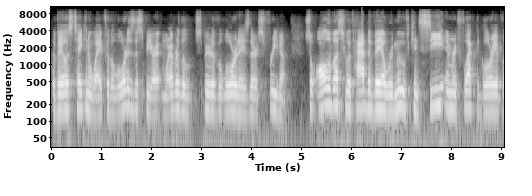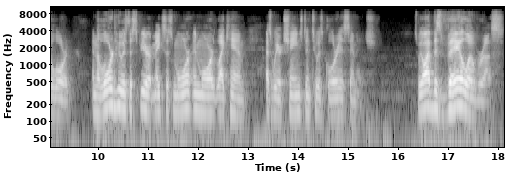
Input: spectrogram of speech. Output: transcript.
the veil is taken away, for the Lord is the Spirit, and wherever the Spirit of the Lord is, there is freedom. So all of us who have had the veil removed can see and reflect the glory of the Lord. And the Lord, who is the Spirit, makes us more and more like Him as we are changed into His glorious image. So we all have this veil over us.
